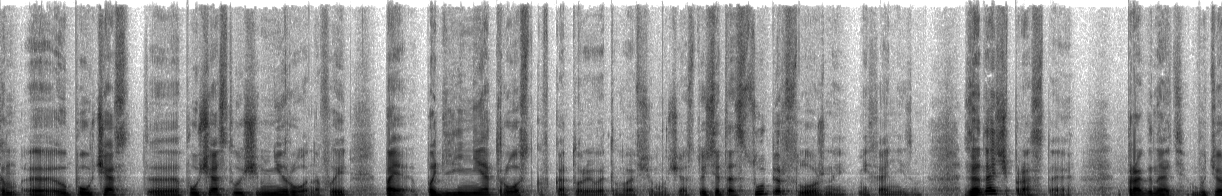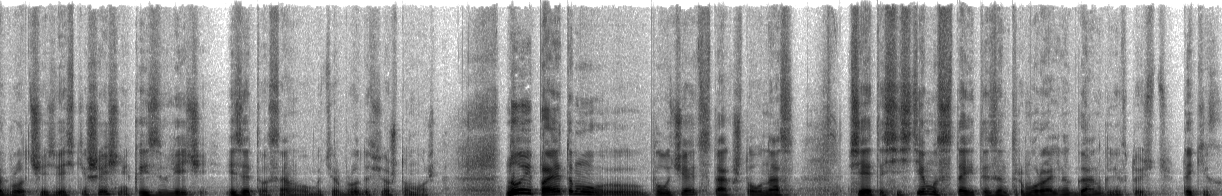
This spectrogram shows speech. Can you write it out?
Э, по, участ, э, по участвующим нейронов и по, по длине отростков, которые в этом во всем участвуют. То есть это суперсложный механизм. Задача простая – прогнать бутерброд через весь кишечник и извлечь из этого самого бутерброда все, что можно. Ну и поэтому э, получается так, что у нас вся эта система состоит из интрамуральных ганглиев, то есть таких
